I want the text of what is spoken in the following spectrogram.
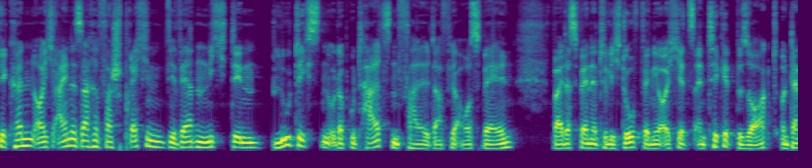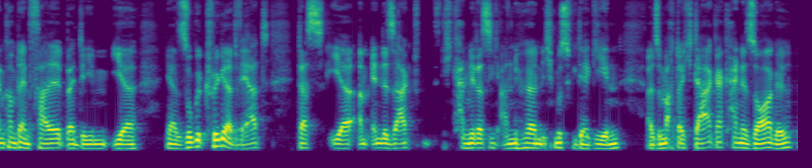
Wir können euch eine Sache versprechen, wir werden nicht den blutigsten oder brutalsten Fall dafür auswählen, weil das wäre natürlich doof, wenn ihr euch jetzt ein Ticket besorgt und dann kommt ein Fall, bei dem ihr ja so getriggert werdet, dass ihr am Ende sagt, ich kann mir das nicht anhören, ich muss wieder gehen. Also macht euch da gar keine Sorge.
